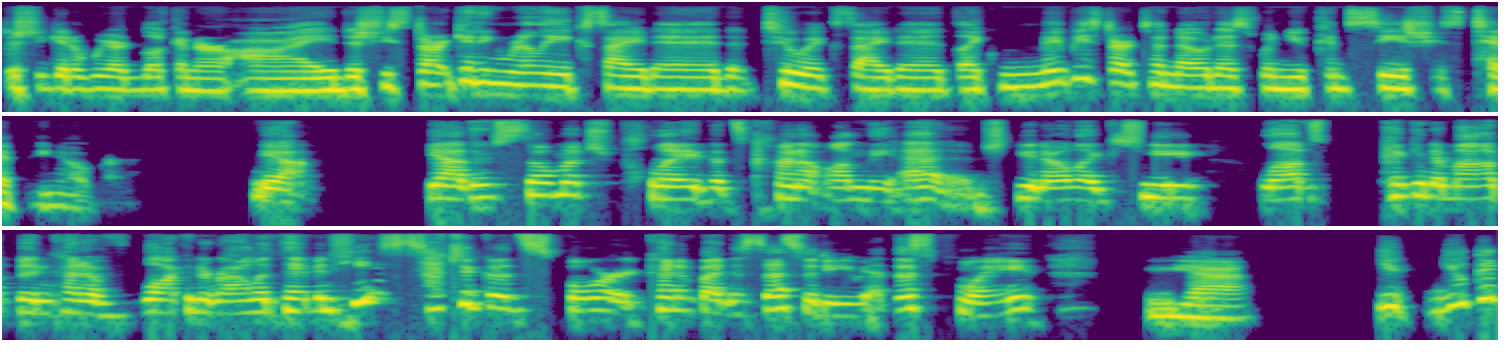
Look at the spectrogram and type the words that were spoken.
does she get a weird look in her eye? Does she start getting really excited, too excited? Like maybe start to notice when you can see she's tipping over. Yeah. Yeah. There's so much play that's kind of on the edge, you know, like she loves picking him up and kind of walking around with him. And he's such a good sport, kind of by necessity at this point. Yeah. You you can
